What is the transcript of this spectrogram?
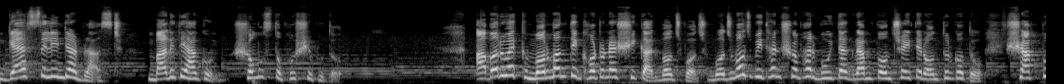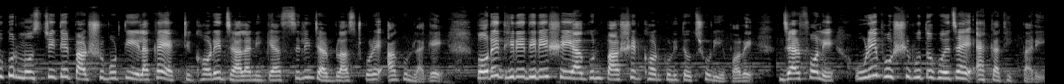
Gas cylinder blast বাড়িতে আগুন সমস্ত ভস্মীভূত। আবারও এক মর্মান্তিক ঘটনার শিকার বজবজ। বজবজ বিধানসভার বৈতা গ্রাম পঞ্চায়েতের অন্তর্গত শাকপুকুর মসজিদের পার্শ্ববর্তী এলাকায় একটি ঘরে জ্বালানি গ্যাস সিলিন্ডার ব্লাস্ট করে আগুন লাগে। পরে ধীরে ধীরে সেই আগুন পাশের ঘরগুলিতেও ছড়িয়ে পড়ে, যার ফলে উড়ে ভস্মীভূত হয়ে যায় একাধিক বাড়ি।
